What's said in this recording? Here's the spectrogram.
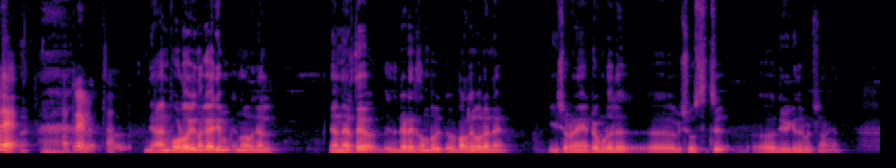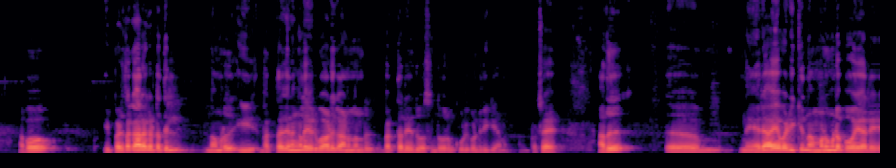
അതെ അത്രേ ഉള്ളൂ. ഞാൻ ഫോളോ ചെയ്യുന്ന കാര്യം എന്ന് പറഞ്ഞാൽ ഞാൻ നേരത്തെ ഇതിന്റെ ഇടയിൽ സംഭവി പറഞ്ഞ പോലെ തന്നെ ഈശ്വരനെ ഏറ്റവും കൂടുതൽ വിശ്വസിച്ച് ജീവിക്കുന്ന ജീവിക്കുന്നൊരു മനുഷ്യനാണ് ഞാൻ. അപ്പോൾ ഇപ്പോഴത്തെ കാലഘട്ടത്തിൽ നമ്മൾ ഈ ഭക്തജനങ്ങളെ ഒരുപാട് കാണുന്നുണ്ട്. ഭക്തർ ദിവസം തോറും കൂടിക്കൊണ്ടിരിക്കുകയാണ്. പക്ഷേ അത് നേരായ വഴിക്ക് നമ്മളും കൂടെ പോയാലേ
